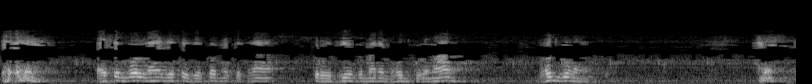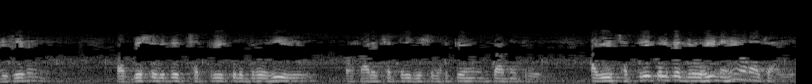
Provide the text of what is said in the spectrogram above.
ऐसे बोल रहे हैं जैसे देखो मैं कितना क्रोधियों को मैंने बहुत गुणवान बहुत गुण ऐसे नहीं। और विश्व विद्युत क्षत्रिय कुलद्रोही और सारे क्षत्रिय विश्व भर के हैं, उनका मित्र अब ये क्षत्रिय कुल के द्रोही नहीं होना चाहिए।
